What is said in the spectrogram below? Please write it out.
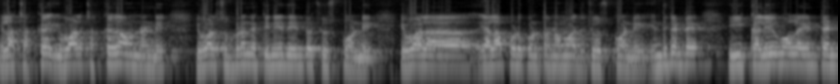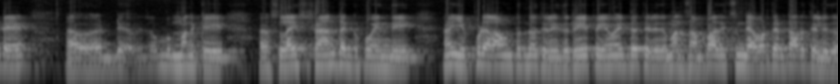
ఇలా చక్కగా ఇవాళ చక్కగా ఉండండి. ఇవాళ శుభ్రంగా తినేది ఏంటో చూసుకోండి. ఇవాళ ఎలా పడుకుంటున్నామో అది చూసుకోండి. ఎందుకంటే ఈ కలియుగంలో ఏంటంటే మనకి లైఫ్ స్పాన్ తగ్గిపోయింది. ఎప్పుడు ఎలా ఉంటుందో తెలియదు రేపు ఏమైందో తెలియదు మనం సంపాదించింది ఎవరు తింటారో తెలియదు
